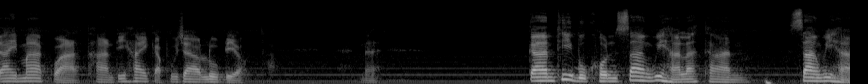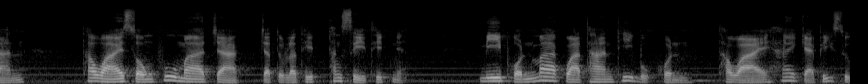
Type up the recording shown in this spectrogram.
ได้มากกว่าทานที่ให้กับผู้เจ้ารูปเดียวนะการที่บุคคลสร้างวิหารทาน สร้างวิหาร ถวายสงฆ์ผู้มาจากจตุรทิศทั้งสี่ทิศเนี่ยมีผลมากกว่าทานที่บุคคลถวายให้แก่ภิกษุ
